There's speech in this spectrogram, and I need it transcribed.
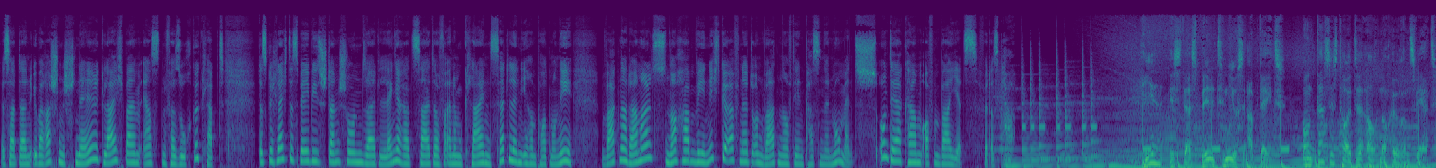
Es hat dann überraschend schnell gleich beim ersten Versuch geklappt. Das Geschlecht des Babys stand schon seit längerer Zeit auf einem kleinen Zettel in ihrem Portemonnaie. Wagner damals, noch haben wir ihn nicht geöffnet und warten auf den passenden Moment. Und der kam offenbar jetzt für das Paar. Hier ist das Bild News Update. Und das ist heute auch noch hörenswert.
